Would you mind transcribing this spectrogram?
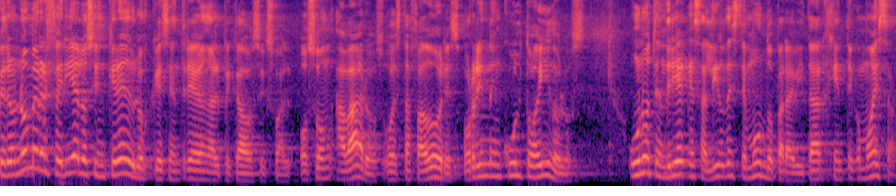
Pero no me refería a los incrédulos que se entregan al pecado sexual, o son avaros, o estafadores, o rinden culto a ídolos. Uno tendría que salir de este mundo para evitar gente como esa.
